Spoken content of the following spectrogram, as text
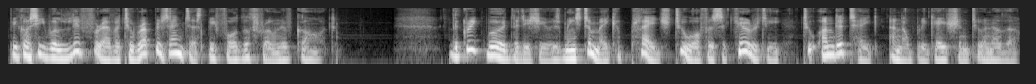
because he will live forever to represent us before the throne of God. The Greek word that is used means to make a pledge, to offer security, to undertake an obligation to another.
